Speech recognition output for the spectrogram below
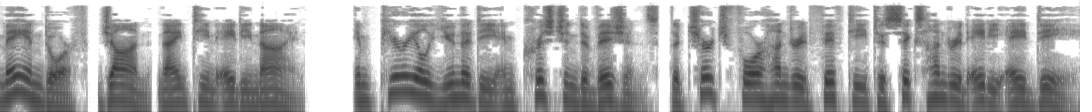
Meyendorff, John 1989. Imperial Unity and Christian Divisions, The Church 450–680 AD.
